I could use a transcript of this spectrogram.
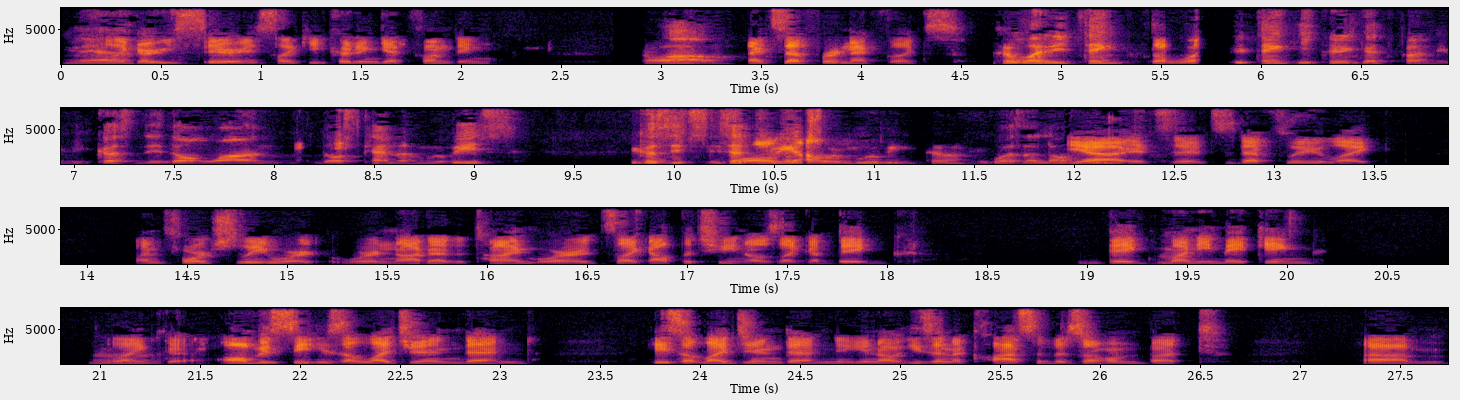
Yeah. like, are you serious? Like, he couldn't get funding wow. except for Netflix. So what do you think? So- What do you think he couldn't get funding because they don't want those kind of movies? Because it's it's a Well, three-hour movie. So it was a long. Yeah, movie. it's it's definitely like, unfortunately, we're we're not at a time where it's like Al Pacino's like a big, big money making. Mm. Like, uh, obviously, he's a legend and he's a legend, and you know he's in a class of his own. But um,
